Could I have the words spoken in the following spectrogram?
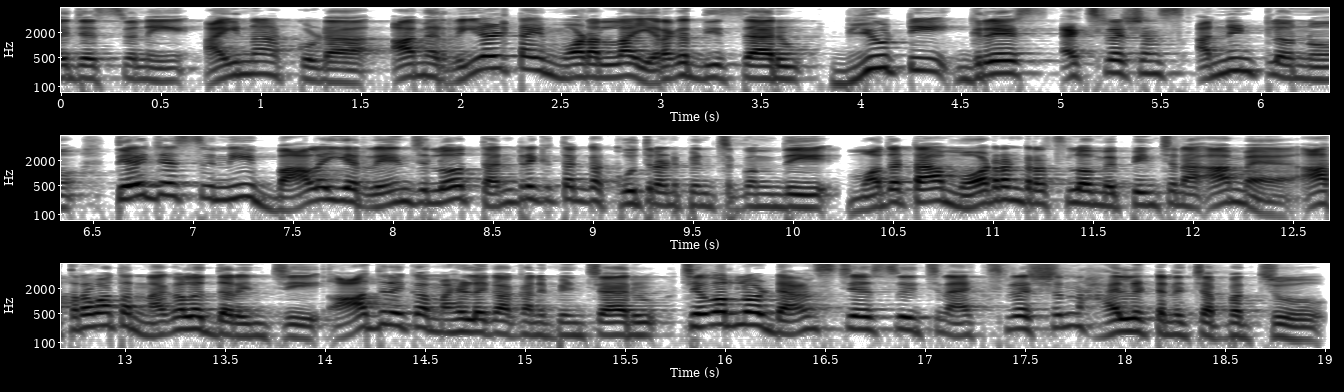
తేజస్విని. అయినా కూడా ఆమె రియల్ టైం మోడల్లా ఎరగదీశారు. బ్యూటీ గ్రేస్ ఎక్స్ప్రెషన్స్ అన్నింట్లోనూ తేజస్విని బాలయ్య రేంజ్లో తండ్రికి తగ్గ కూతురు అనిపించుకుంది. మొదట మోడర్న్ డ్రెస్లో మెప్పించిన ఆమె ఆ తర్వాత నగలు ధరించి ఆధునిక మహిళగా కనిపించారు. చివర్లో డాన్స్ చేస్తూ ఇచ్చిన ఎక్స్ప్రెషన్ హైలైట్ అని చెప్పొచ్చు.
